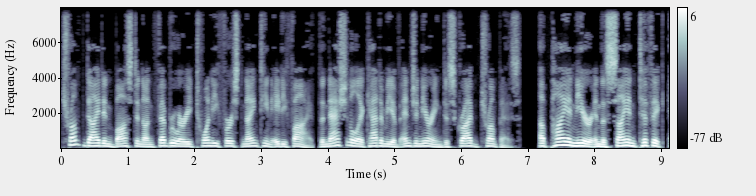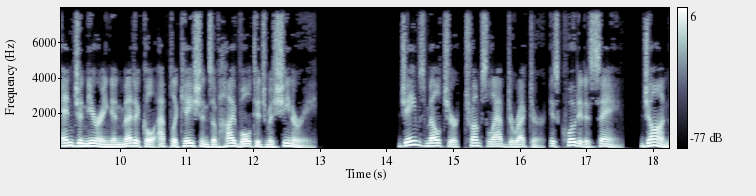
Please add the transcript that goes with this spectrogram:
Trump died in Boston on February 21, 1985. The National Academy of Engineering described Trump as A pioneer in the scientific, engineering and medical applications of high-voltage machinery." James Melcher, Trump's lab director, is quoted as saying, John,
